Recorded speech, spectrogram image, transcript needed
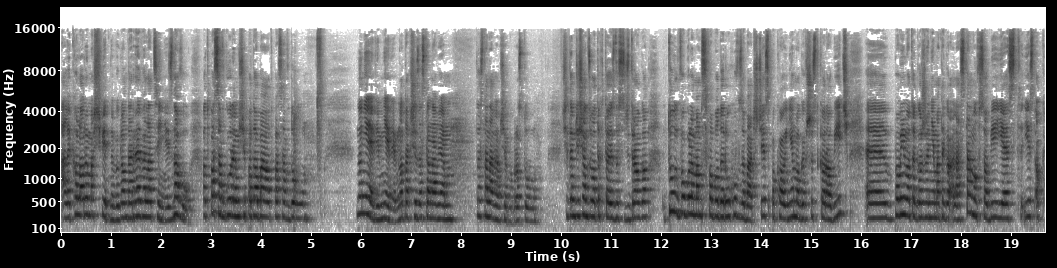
Ale kolory ma świetne, wygląda rewelacyjnie. Znowu, od pasa w górę mi się podoba, od pasa w dół, no nie wiem, nie wiem, no tak się zastanawiam, zastanawiam się po prostu 70 zł to jest dosyć drogo. Tu w ogóle mam swobodę ruchów, zobaczcie, spokojnie, mogę wszystko robić. E, pomimo tego, że nie ma tego elastanu w sobie, jest, jest ok.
